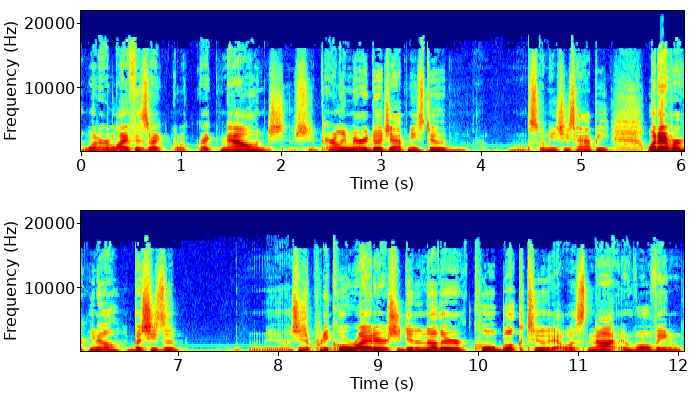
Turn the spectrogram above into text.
what her life is like right now, and she, she's apparently married to a Japanese dude. I'm assuming she's happy, whatever you know. But she's a you know, she's a pretty cool writer. She did another cool book too that was not involving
